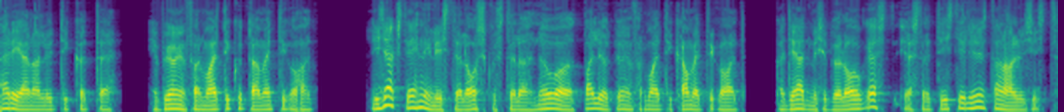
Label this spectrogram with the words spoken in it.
ärianalüütikute ja bioinformaatikute ametikohad. lisaks tehnilistele oskustele nõuavad paljud bioinformaatika ametikohad ka teadmisi bioloogiast ja statistilisest analüüsist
